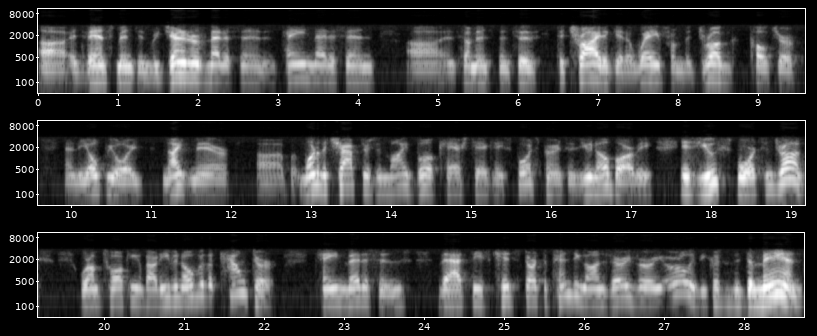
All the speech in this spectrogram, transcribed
Uh, advancement in regenerative medicine and pain medicine, uh, in some instances, to try to get away from the drug culture and the opioid nightmare. Uh, but one of the chapters in my book, hashtag Hey Sports Parents, as you know, Barby, is youth sports and drugs, where I'm talking about even over-the-counter pain medicines that these kids start depending on very, very early because of the demand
